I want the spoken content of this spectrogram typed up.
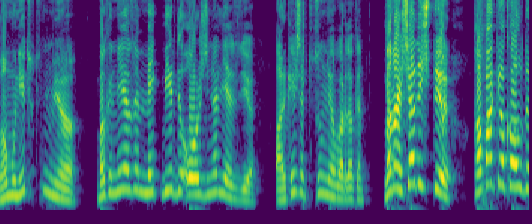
Lan bu niye tutunmuyor? Bakın ne yazıyor? Mac 1 de orijinal yazıyor. Arkadaşlar tutulmuyor bu arada bakın. Lan aşağı düştü. Kapak yok oldu.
